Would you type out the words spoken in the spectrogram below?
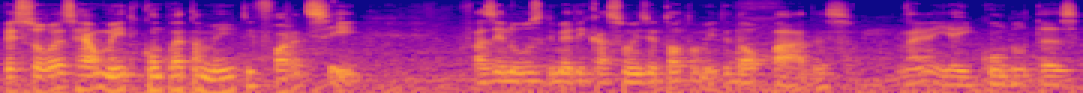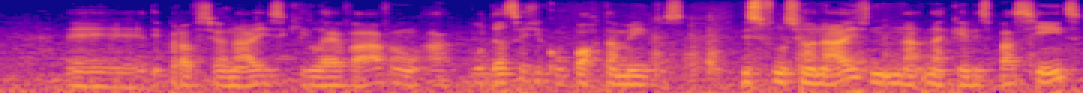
pessoas realmente completamente fora de si, fazendo uso de medicações totalmente dopadas, né? E aí condutas é, de profissionais que levavam a mudanças de comportamentos disfuncionais na, naqueles pacientes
